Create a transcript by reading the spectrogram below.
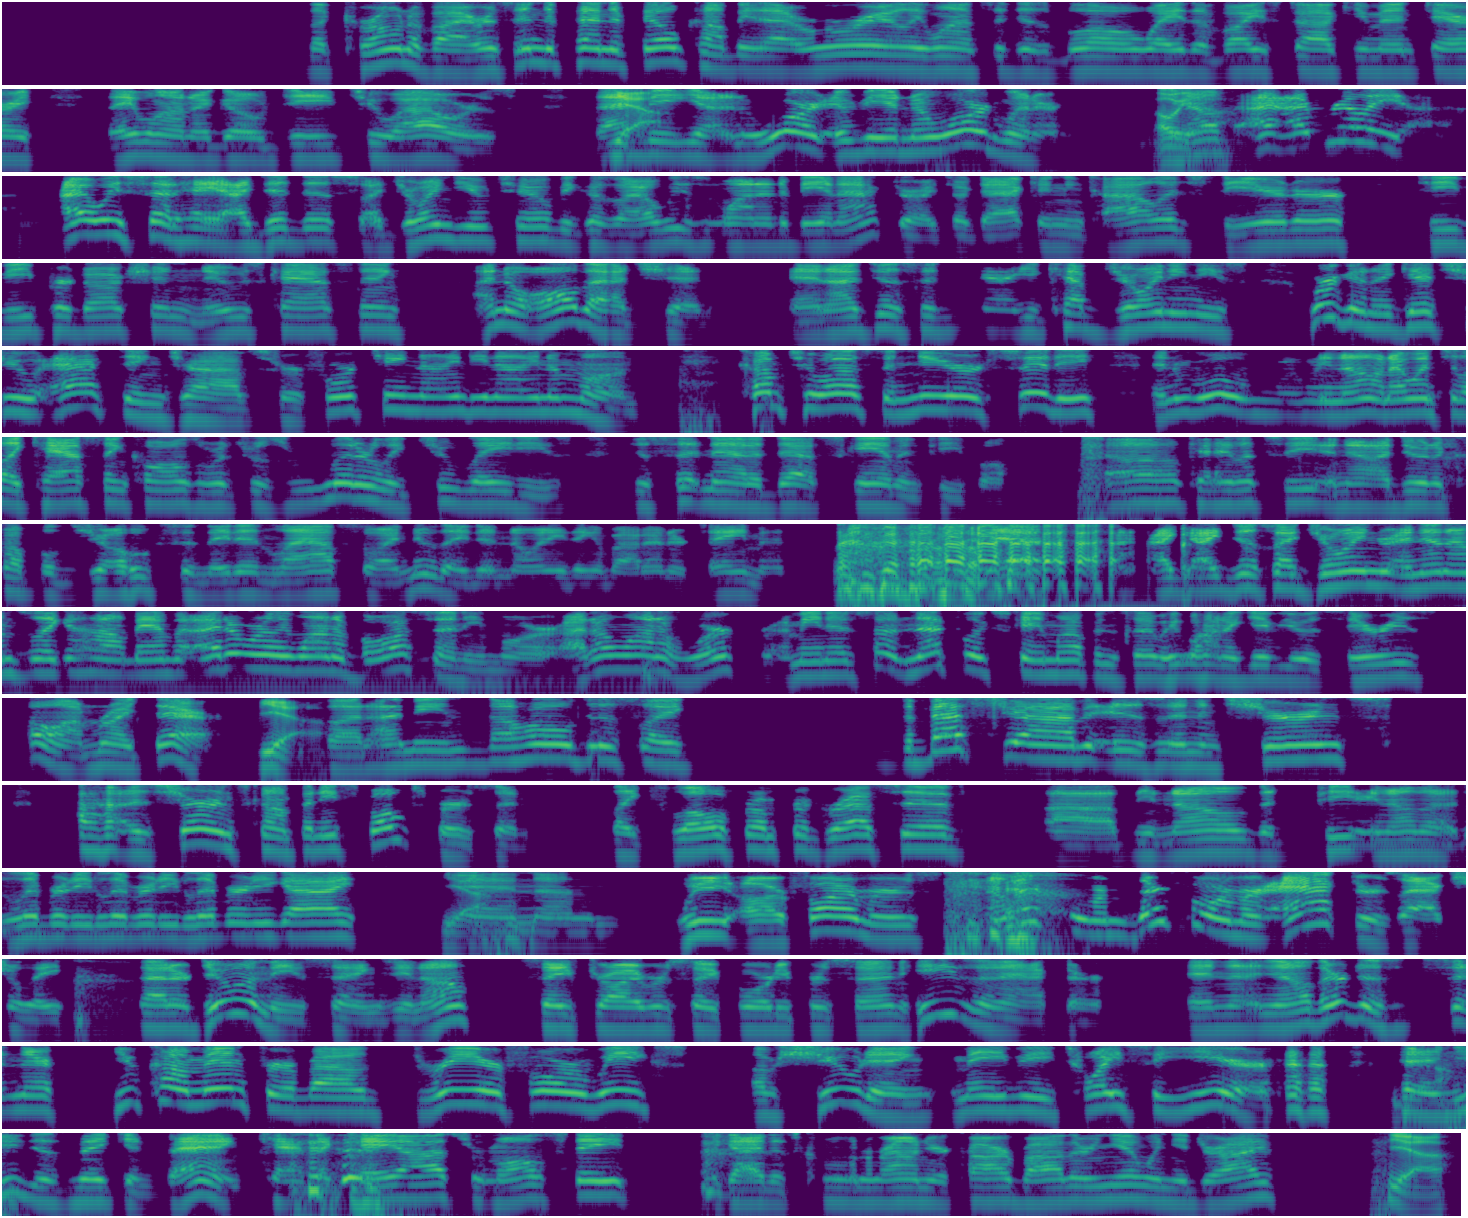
the coronavirus independent film company that really wants to just blow away the Vice documentary. They want to go deep two hours. That'd Yeah. be yeah, an award. It would be an award winner. Oh You yeah, know, I, I really, I always said, hey, I did this. I joined YouTube because I always wanted to be an actor. I took acting in college, theater, TV production, newscasting. I know all that shit. And I just said, you, kept joining these. We're gonna get you acting jobs for fourteen ninety nine a month. Come to us in New York City, and we'll, you know. And I went to like casting calls, which was literally two ladies just sitting at a desk scamming people okay, let's see. And I did a couple jokes and they didn't laugh, so I knew they didn't know anything about entertainment. I, I just I joined and then I was like, oh man, but I don't really want a boss anymore. I don't want to work. For, I mean, it's Netflix came up and said we want to give you a series. Oh, I'm right there. yeah, But I mean, the whole just like the best job is an insurance uh, insurance company spokesperson, like Flo from Progressive. Uh, you know the P, you know the Liberty, Liberty, Liberty guy, yeah. and um, we are farmers. Now, they're, form, they're former actors actually that are doing these things. You know, safe drivers say forty percent. He's an actor, and uh, you know they're just sitting there. You come in for about three or four weeks of shooting, maybe twice a year, and you just making bank. Cat the chaos from Allstate, the guy that's crawling around your car bothering you when you drive. yeah.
